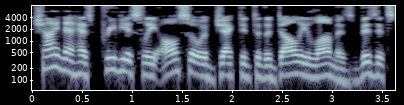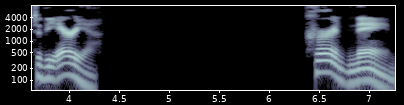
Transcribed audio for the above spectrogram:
China has previously also objected to the Dalai Lama's visits to the area. Current name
